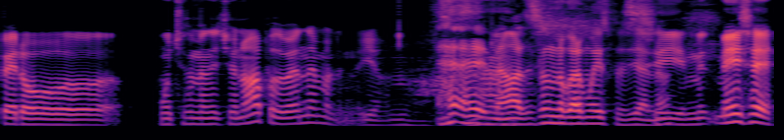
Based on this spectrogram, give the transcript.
pero muchos me han dicho, no, pues véndemela. Y yo, no. no, es un lugar muy especial, ¿no? Sí, me, dice,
